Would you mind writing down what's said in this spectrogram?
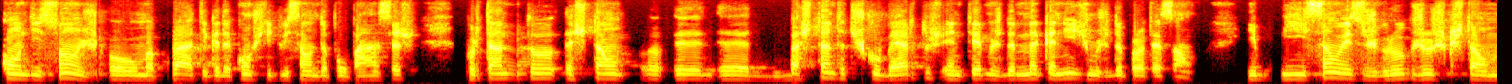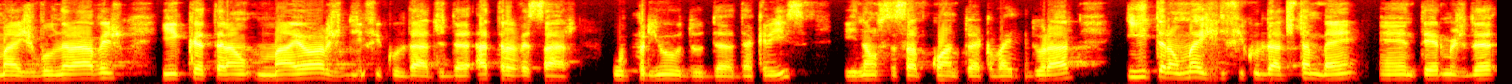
condições ou uma prática da constituição de poupanças, portanto, estão eh, eh, bastante descobertos em termos de mecanismos de proteção. E, e, são esses grupos os que estão mais vulneráveis e que terão maiores dificuldades de atravessar o período da, da crise e não se sabe quanto é que vai durar, e terão mais dificuldades também em termos de,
